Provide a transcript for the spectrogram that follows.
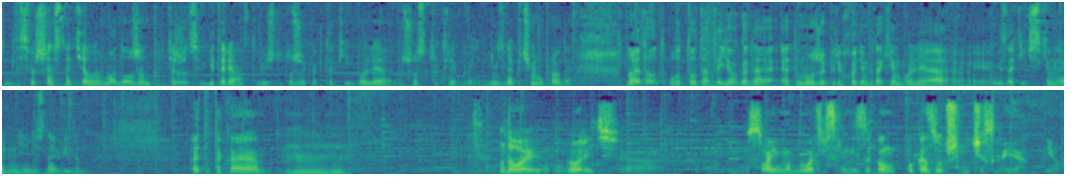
для совершенствования тела и ума, должен придерживаться вегетарианства. Видишь, тут уже как такие более жесткие требования. Не знаю почему, правда. Но это вот, вот, вот эта йога, да, это мы уже переходим к таким более э, экзотическим, наверное, я не знаю, видам. Это такая... ну, давай говорить э, своим обывательским языком, показушническая йога.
